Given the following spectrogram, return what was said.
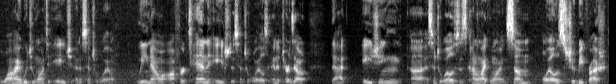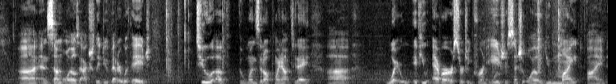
Why would you want to age an essential oil? We now offer 10 aged essential oils, and it turns out that aging uh, essential oils is kind of like wine. Some oils should be fresh, uh, and some oils actually do better with age. Two of the ones that I'll point out today, uh, if you ever are searching for an aged essential oil, you might find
